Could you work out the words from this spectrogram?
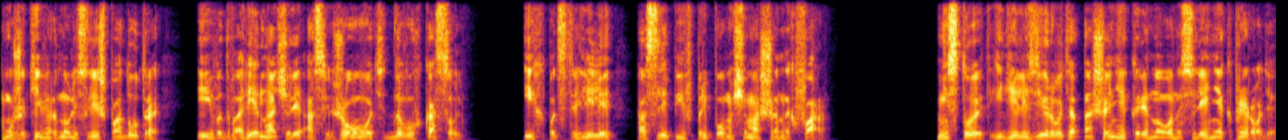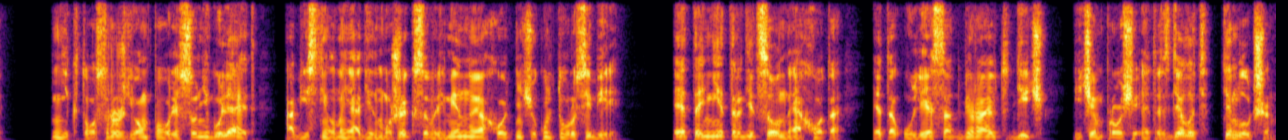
Мужики вернулись лишь под утро, и во дворе начали освежевывать двух косуль. Их подстрелили, ослепив при помощи машинных фар. Не стоит идеализировать отношение коренного населения к природе. Никто с ружьем по лесу не гуляет, объяснил мне один мужик современную охотничью культуру Сибири. Это не традиционная охота, это у леса отбирают дичь, и чем проще это сделать, тем лучше.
